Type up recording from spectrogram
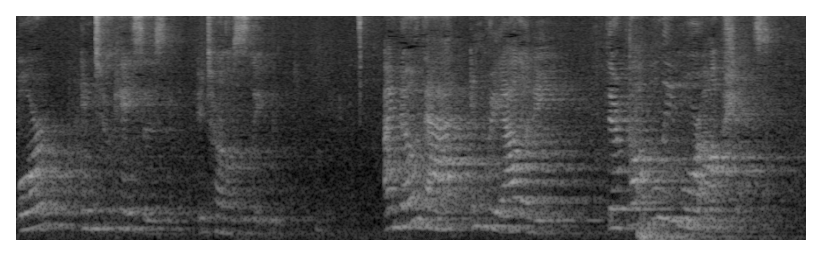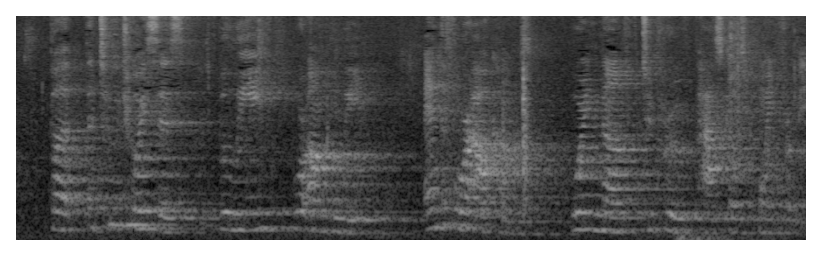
or, in two cases, eternal sleep. I know that, in reality, there are probably more options, but the two choices, believe or unbelieve, and the four outcomes, were enough to prove Pascal's point for me.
